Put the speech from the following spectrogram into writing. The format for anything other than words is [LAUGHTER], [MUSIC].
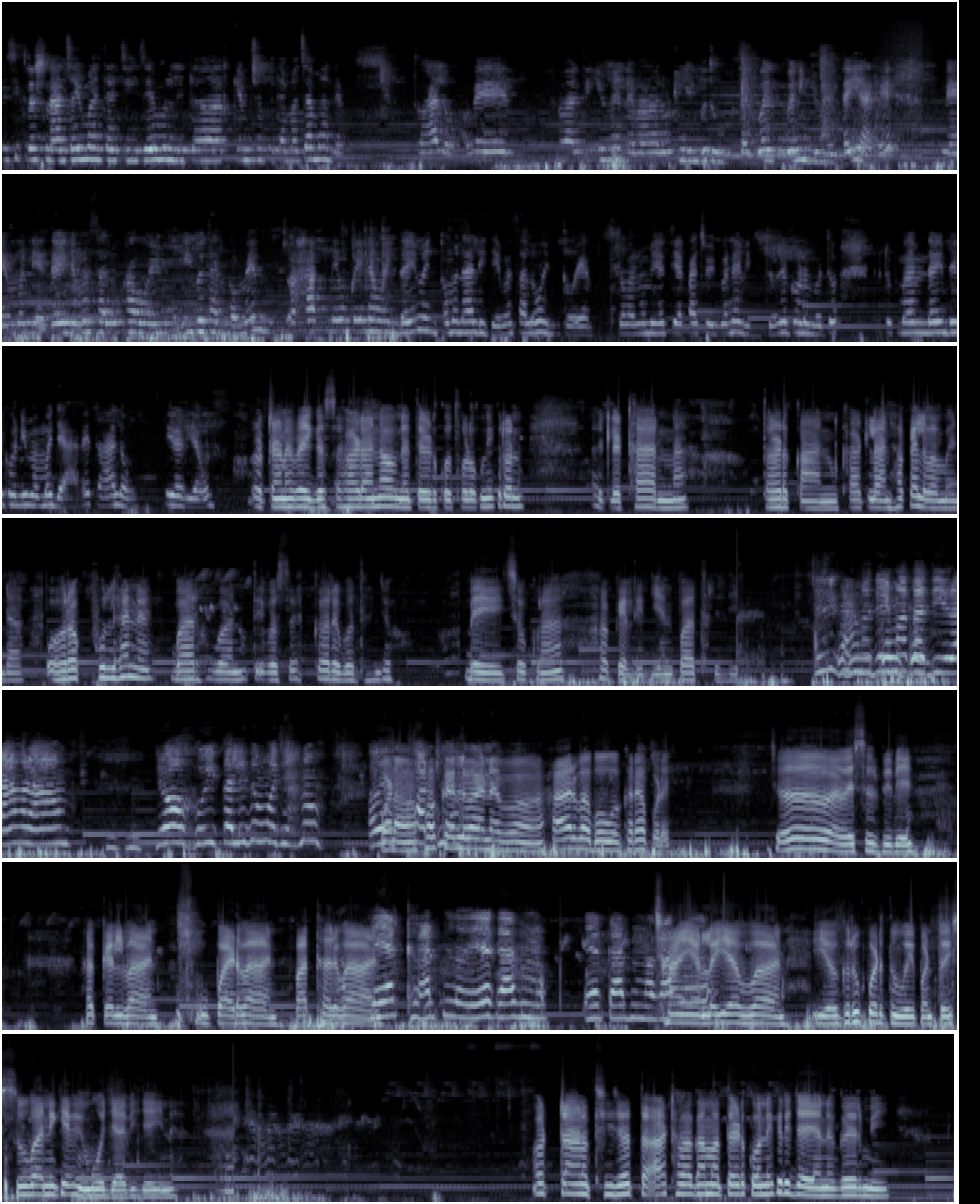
જય શ્રી કૃષ્ણ, જય માતાજી, જય મુરલીધર, કેમ છો બધા મજામાં ને? તો હાલો, હવે સવારથી ગયું છે ને મારા રોટલી બધું બન- ગયું ને તૈયાર છે ને મને દહીં ને મસાલો ખાવો હોય એ બધાને ગમે શાક ને એવું કંઈ ના હોય દહીં હોય ને, તો મને આ લીધે મસાલો હોય ને તો એમ. તો મારી મમ્મી અત્યારે પાછો એ બનાવી દીધો છે ઘણું બધું. ટૂંકમાં એમ દહીં ભેગોનીમાં મજા આવે. તો હાલો તેરવી આવું. અટાણે વાગ્યા સાડા નવ ને તડકો થોડોક નીકળો ને, એટલે ઠાર ના. તડકા ને ખાટલા ને હકેલવા માંડ્યા. હરક ફૂલ હે ને બહાર હોવાનું તે બસે કરે બધું જો. બે છોકરા હકેલી દે ને પાથરી દે. જય શ્રી કૃષ્ણ જય માતાજી. રામ રામ. જો હુઈ તો લીધું મજાનું. હવે પણ હકેલવા ને હારવા બહુ અઘરા પડે. જો હવે સુરભીબેન હકેલવા ને ઉપાડવા ને પાથરવા ને એક ખાટલો એક હાથમાં એક હાથમાં છાયા લઈ આવવા એ અઘરું પડતું હોય પણ તોય સુવાની કેવી મોજ આવી જાય ને અટાણથી જતા આઠ વાગ્યામાં તડકો નીકળી જાય અને ગરમી.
